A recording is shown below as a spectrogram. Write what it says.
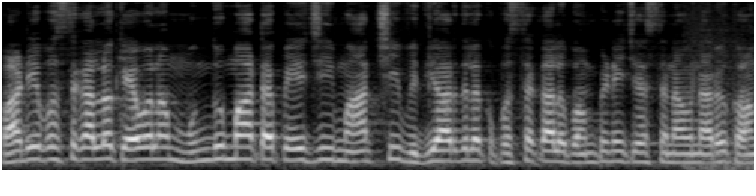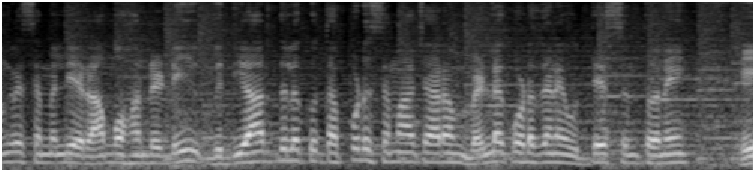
పాఠ్య పుస్తకాల్లో కేవలం ముందు మాట పేజీ మార్చి విద్యార్థులకు పుస్తకాలు పంపిణీ చేస్తున్నామన్నారు Congress M L A Rammohan Reddy. విద్యార్థులకు తప్పుడు సమాచారం వెళ్ళకూడదనే ఉద్దేశంతోనే ఈ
